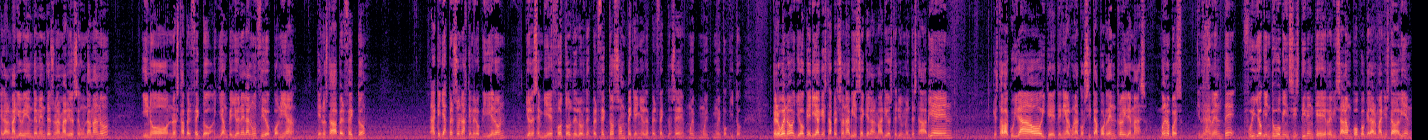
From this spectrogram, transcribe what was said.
El armario evidentemente es un armario de segunda mano y no, no está perfecto. Y aunque yo en el anuncio ponía que no estaba perfecto, aquellas personas que me lo pidieron, yo les envié fotos de los desperfectos, son pequeños desperfectos, ¿eh? muy, muy, muy poquito. Pero bueno, yo quería que esta persona viese que el armario exteriormente estaba bien, que estaba cuidado y que tenía alguna cosita por dentro y demás. Bueno, pues realmente fui yo quien tuvo que insistir en que revisara un poco que el armario estaba bien.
